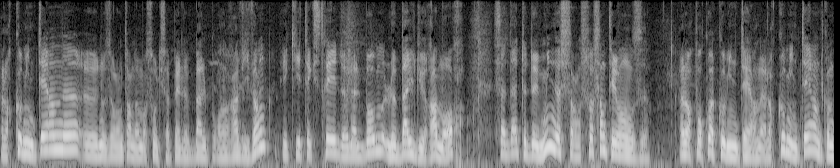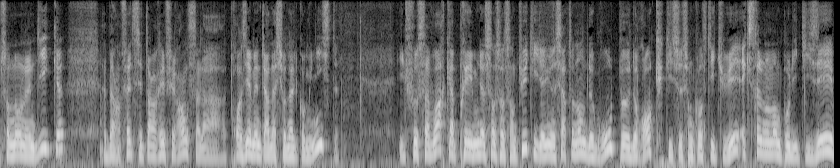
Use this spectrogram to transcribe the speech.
Alors Comintern, euh, nous allons entendre un morceau qui s'appelle Bal pour un rat vivant et qui est extrait de l'album Le bal du rat mort. Ça date de 1971. Alors pourquoi Comintern? Alors Comintern, comme son nom l'indique, eh ben, en fait c'est en référence à la troisième internationale communiste. Il faut savoir qu'après 1968, il y a eu un certain nombre de groupes de rock qui se sont constitués, extrêmement politisés,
